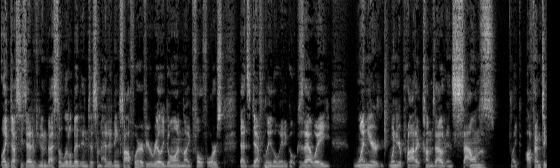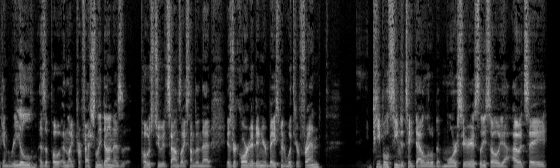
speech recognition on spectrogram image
like Dusty said, if you invest a little bit into some editing software, if you're really going like full force, that's definitely the way to go. Because that way, when your when your product comes out and sounds like authentic and real, as opposed and like professionally done, as opposed to it sounds like something that is recorded in your basement with your friend, people seem to take that a little bit more seriously. So yeah, I would say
